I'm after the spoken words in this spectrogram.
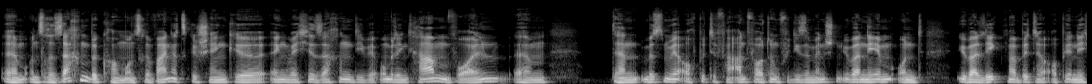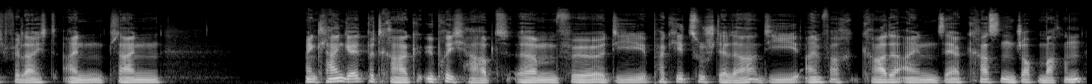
ähm, unsere Sachen bekommen, unsere Weihnachtsgeschenke, irgendwelche Sachen, die wir unbedingt haben wollen, ähm, dann müssen wir auch bitte Verantwortung für diese Menschen übernehmen und überlegt mal bitte, ob ihr nicht vielleicht einen kleinen einen kleinen Geldbetrag übrig habt ähm, für die Paketzusteller, die einfach gerade einen sehr krassen Job machen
